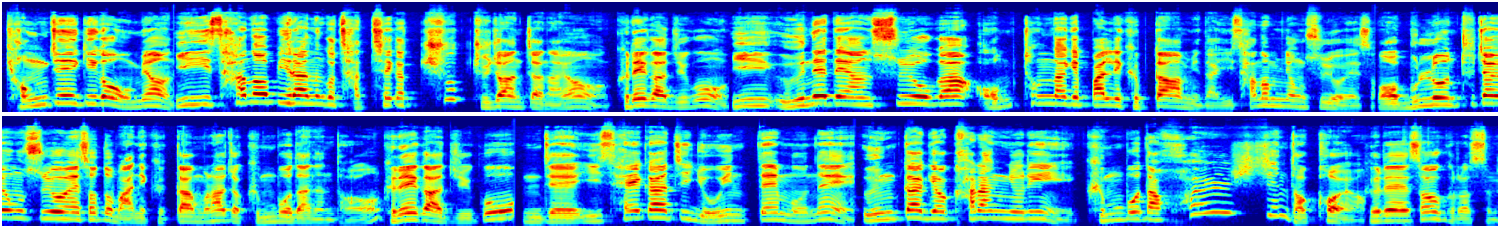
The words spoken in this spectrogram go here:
경제위기가 오면 이 산업이라는 것 자체가 축 주저앉잖아요. 그래가지고 이 은에 대한 수요가 엄청나게 빨리 급감합니다. 이 산업용 수요에서. 어, 물론 투자용 수요에서도 많이 급감을 하죠. 금보다는 더. 그래가지고 이제 이 세 가지 요인 때문에 은 가격 하락률이 금보다 훨씬 더 커요. 그래서 그렇습니다.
